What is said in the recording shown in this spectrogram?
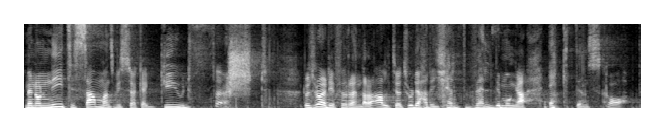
Men om ni tillsammans vill söka Gud först, då tror jag det förändrar allt. Jag tror det hade hjälpt väldigt många äktenskap.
